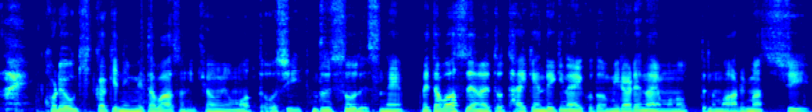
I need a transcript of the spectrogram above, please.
はい。これをきっかけにメタバースに興味を持ってほしい。本当にそうですね。メタバースじゃないと体験できないことを見られないものってのもありますし、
